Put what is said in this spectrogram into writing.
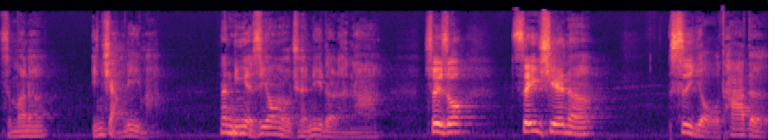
什么呢？影响力嘛。那你也是拥有权利的人啊。所以说这一些呢是有它的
